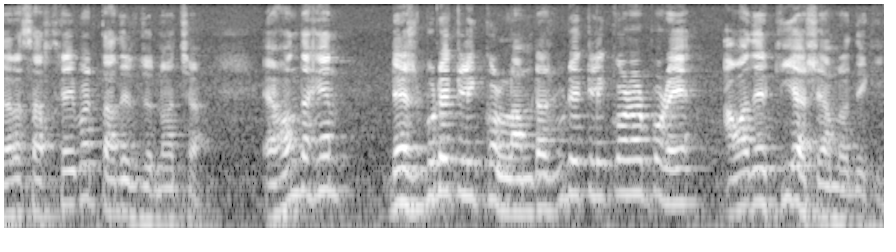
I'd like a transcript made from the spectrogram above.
যারা সাবস্ক্রাইবার তাদের জন্য। আচ্ছা এখন দেখেন ড্যাশবোর্ডে ক্লিক করলাম। ড্যাশবোর্ডে ক্লিক করার পরে আমাদের কি আসে আমরা দেখি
